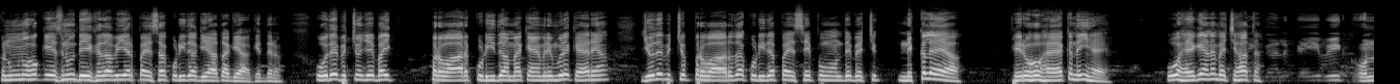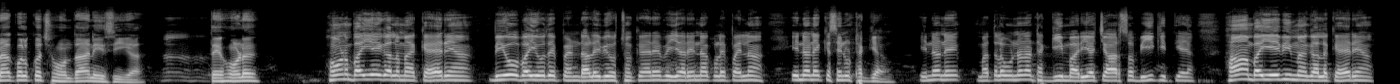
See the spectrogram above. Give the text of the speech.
ਕਾਨੂੰਨ ਉਹ ਕੇਸ ਨੂੰ ਦੇਖਦਾ ਵੀ ਯਾਰ ਪੈਸਾ ਕੁੜੀ ਦਾ ਗਿਆ ਤਾਂ ਗਿਆ ਕਿੱਧਰ? ਉਹਦੇ ਵਿੱਚੋਂ ਜੇ ਬਾਈ ਪਰਿਵਾਰ ਕੁੜੀ ਦਾ ਮੈਂ ਕੈਮਰੇ ਮੂਹਰੇ ਕਹਿ ਰਿਹਾ ਜੇ ਉਹਦੇ ਵਿੱਚੋਂ ਪਰਿਵਾਰ ਉਹਦਾ ਕੁੜੀ ਦਾ ਪੈਸੇ ਪਵਾਉਣ ਦੇ ਵਿੱਚ ਨਿਕਲਿਆ ਆ ਫਿਰ ਉਹ ਹੈ ਕਿ ਨਹੀਂ ਹੈ? ਉਹ ਹੈਗੇ ਆ ਨਾ ਵਿੱਚ ਹੱਥ? ਗੱਲ ਕਹੀ ਵੀ ਉਹਨਾਂ ਕੋਲ ਕੁਝ ਹੁੰਦਾ ਨਹੀਂ ਸੀਗਾ। ਤੇ ਹੁਣ? ਹੁਣ ਬਾਈ ਇਹ ਗੱਲ ਮੈਂ ਕਹਿ ਰਿਹਾ ਵੀ ਉਹ ਬਾਈ ਉਹਦੇ ਪਿੰਡ ਵਾਲੇ ਵੀ ਉੱਥੋਂ ਕਹਿ ਰਹੇ ਵੀ ਯਾਰ ਇਹਨਾਂ ਕੋਲੇ ਪਹਿਲਾਂ ਇਹਨਾਂ ਨੇ ਕਿਸੇ ਨੂੰ ਠੱਗਿਆ। ਇਹਨਾਂ ਨੇ ਮਤਲਬ ਉਹਨਾਂ ਨਾਲ ਠੱਗੀ ਮਾਰੀ ਆ 420 ਕੀਤੀ ਆ। ਹਾਂ ਬਾਈ ਇਹ ਵੀ ਮੈਂ ਗੱਲ ਕਹਿ ਰਿਹਾ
